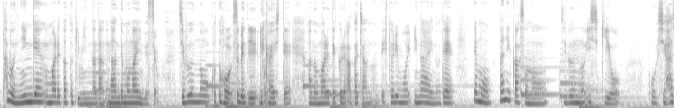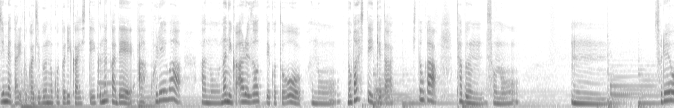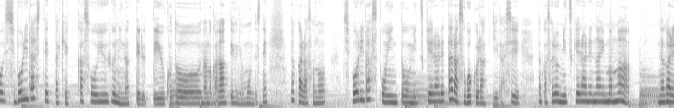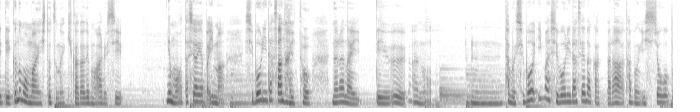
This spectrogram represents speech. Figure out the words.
多分人間生まれた時みんなだ何でもないんですよ。自分のことを全て理解してあの生まれてくる赤ちゃんなんて一人もいないのででも何かその自分の意識をこうし始めたりとか自分のことを理解していく中であこれはあの何かあるぞっていうことをあの伸ばしていけた人が多分そのうんそれを絞り出してった結果そういう風になってるっていうことなのかなっていうふうに思うんですね。だからその絞り出すポイントを見つけられたらすごくラッキーだしなんかそれを見つけられないまま流れていくのもまあ一つの生き方でもあるしでも私はやっぱ今絞り出さないと ならないっていうあのうん多分絞今絞り出せなかったら多分一生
